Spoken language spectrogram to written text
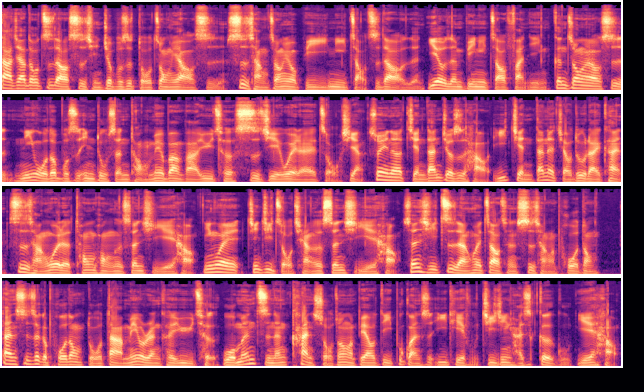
大家都知道事情就不是多重要的事，市场总有比你早知道的人，也有人比你早反应。更重要的是，你我都不是印度神童，没有办法预测世界未来的走向。所以呢，简单就是好。以简单的角度来看，市场为了通膨而升息也好，因为经济走强而升息也好，升息自然会造成市场的波动。但是这个波动多大，没有人可以预测。我们只能看手中的标的，不管是 ETF 基金还是个股也好，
